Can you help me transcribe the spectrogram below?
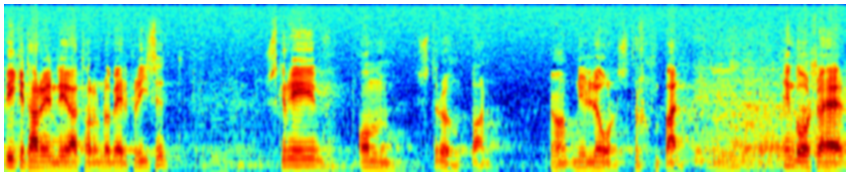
vilket har renderat honom Nobelpriset, skrev om strumpan, Ja. nylonstrumpan. Den går så här.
